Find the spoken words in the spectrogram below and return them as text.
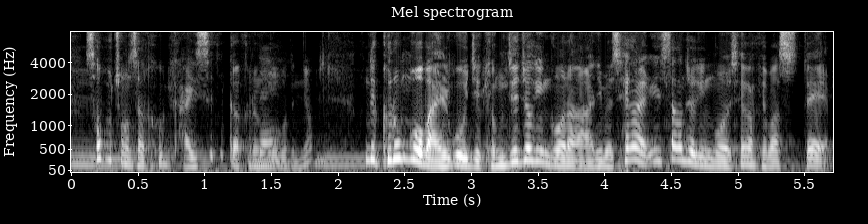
음. 서부청사가 거기 가 있으니까 그런 네. 거거든요. 음. 근데 그런 거 말고 이제 경제적인 거나 아니면 생활 일상적인 걸 생각해 봤을 때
